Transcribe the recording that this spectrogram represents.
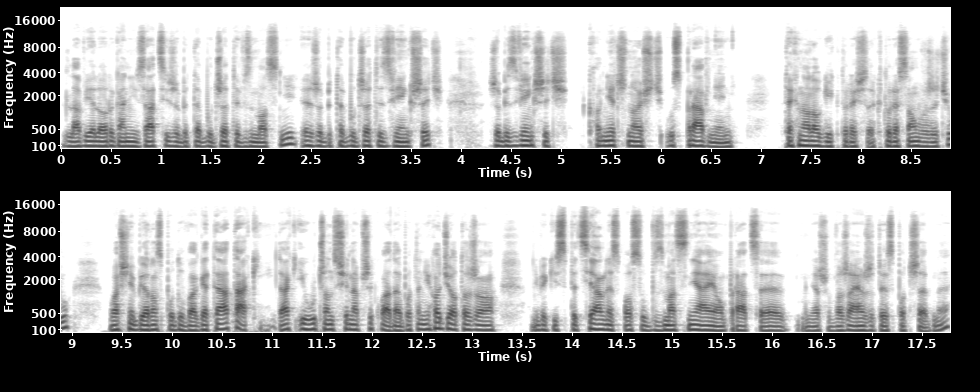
dla wielu organizacji, żeby te budżety wzmocnić, żeby te budżety zwiększyć, żeby zwiększyć konieczność usprawnień technologii, które, które są w życiu, właśnie biorąc pod uwagę te ataki, tak? I ucząc się na przykładach, bo to nie chodzi o to, że oni w jakiś specjalny sposób wzmacniają pracę, ponieważ uważają, że to jest potrzebne,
